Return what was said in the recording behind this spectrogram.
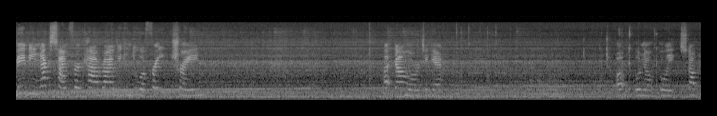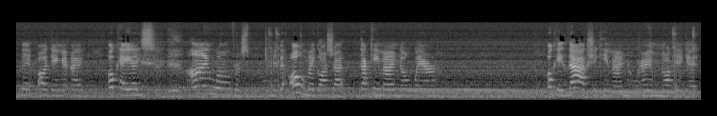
Maybe next time for a cab ride we can do a freight train. Uh, now more ticket. Oh, oh no, oh, wait, stop a bit. Oh, dang it. I, okay, I, I will first a bit. Oh my gosh, that, that came out of nowhere. Okay, that actually came out of nowhere. I am not to get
